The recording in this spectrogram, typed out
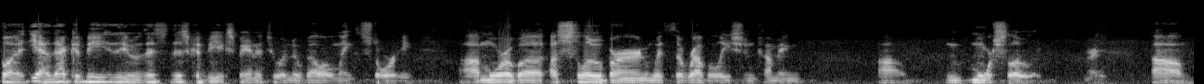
But yeah, that could be you know this this could be expanded to a novella length story, uh, more of a, a slow burn with the revelation coming um, m- more slowly. Right. Um,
